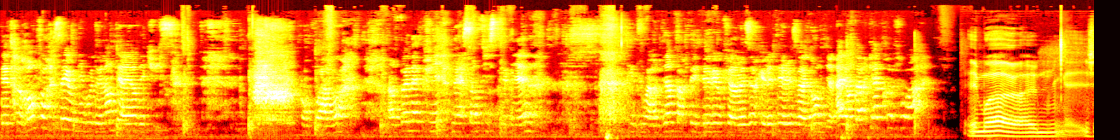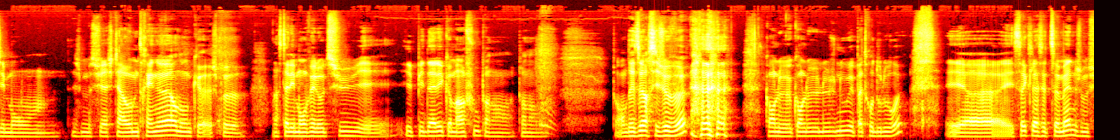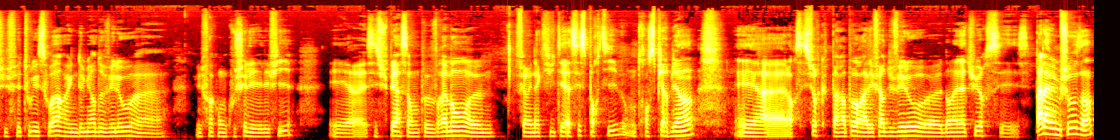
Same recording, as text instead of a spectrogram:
d'être renforcé au niveau de l'intérieur des cuisses pour pouvoir avoir un bon appui de la sortie pubienne bien de porter le bébé au fur et à mesure que l'utérus va grandir. Allez, encore quatre fois. Et moi, euh, j'ai mon, je me suis acheté un home trainer, donc euh, je peux installer mon vélo dessus et, et pédaler comme un fou pendant, pendant, pendant des heures si je veux, quand, le, quand le, genou est pas trop douloureux. Et, euh, et c'est vrai que là, cette semaine, je me suis fait tous les soirs une demi-heure de vélo, une fois qu'on couchait les filles. Et euh, c'est super, ça, on peut vraiment euh, faire une activité assez sportive, on transpire bien. Et euh, alors c'est sûr que par rapport à aller faire du vélo dans la nature, c'est pas la même chose, hein.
